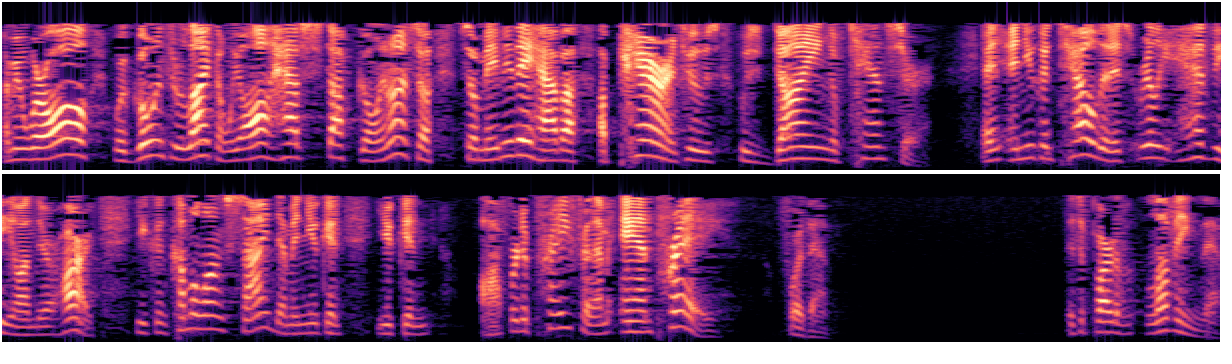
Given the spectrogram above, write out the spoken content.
I mean, we're all, we're going through life and we all have stuff going on. So, so maybe they have a, a parent who's, who's dying of cancer. And, and you can tell that it's really heavy on their heart. You can come alongside them and you can, you can offer to pray for them and pray for them. It's a part of loving them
